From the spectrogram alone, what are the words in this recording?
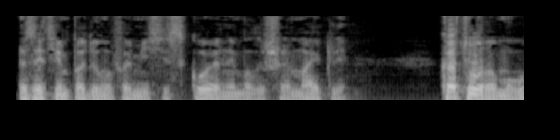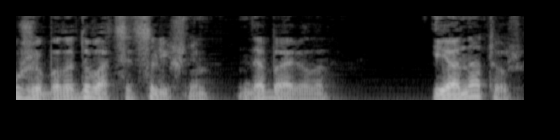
Затем, подумав о миссис Коэн и малыше Майкле, которому уже было двадцать с лишним, добавила. «И она тоже.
